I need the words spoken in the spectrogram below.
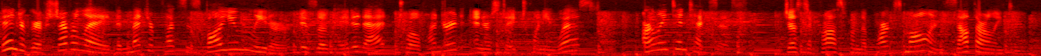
Vandergriff Chevrolet, the Metroplex's volume leader, is located at 1200 Interstate 20 West, Arlington, Texas, just across from the Parks Mall in South Arlington.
